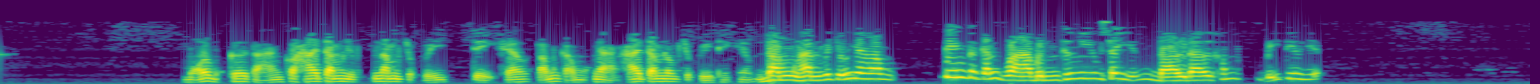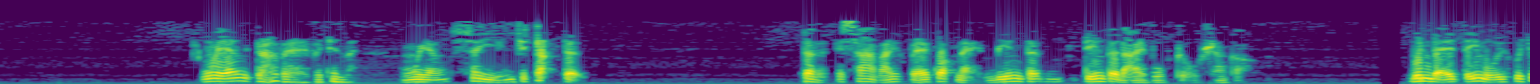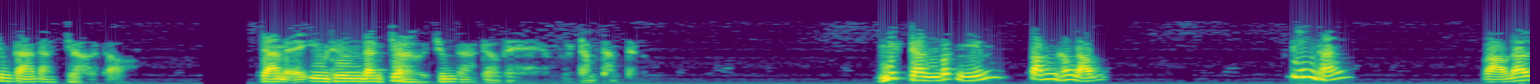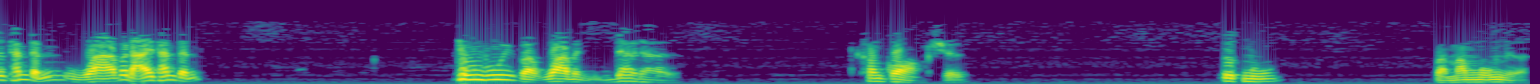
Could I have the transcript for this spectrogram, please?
Mỗi một cơ tạng có hai trăm năm chục vị tỳ kheo, tổng cộng một ngàn hai trăm năm chục vị tỳ kheo, đồng hành với chủ nhân ông, tiến tới cảnh hòa bình, thương yêu, xây dựng đời đời không bị tiêu diệt. Nguyện trở về với chính mình, nguyện xây dựng cho trật tự. Từ cái xa vải vẻ quốc này biến tới, tiến tới đại vũ trụ sẵn còn huynh đệ tỷ muội của chúng ta đang chờ đó cha mẹ yêu thương đang chờ chúng ta trở về trong thanh tịnh nhất trần bất nhiễm, tâm không động. Tiến thẳng. Vào nơi thanh tịnh, hòa với đại thanh tịnh. Chung vui và hòa bình đơ đờ. Không còn sự ước muốn và mong muốn nữa.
